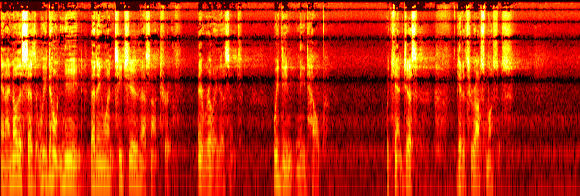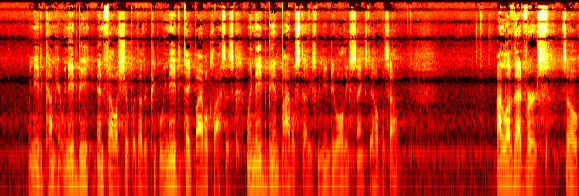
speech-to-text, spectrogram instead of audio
And I know this says that we don't need that anyone teach you. That's not true. It really isn't. We need help. We can't just get it through osmosis. We need to come here. We need to be in fellowship with other people. We need to take Bible classes. We need to be in Bible studies. We need to do all these things to help us out. I love that verse. So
